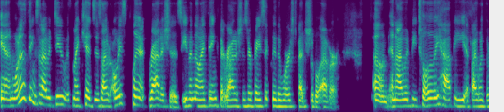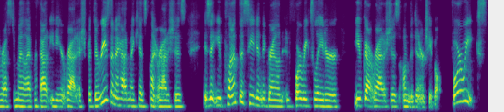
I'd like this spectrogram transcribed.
and one of the things that I would do with my kids is I would always plant radishes, even though I think that radishes are basically the worst vegetable ever. Um, and I would be totally happy if I went the rest of my life without eating a radish. But the reason I had my kids plant radishes is that you plant the seed in the ground, and four weeks later, you've got radishes on the dinner table. Four weeks.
